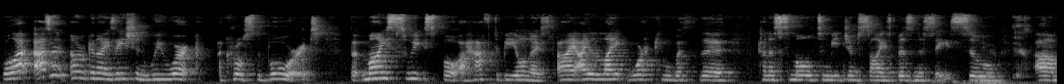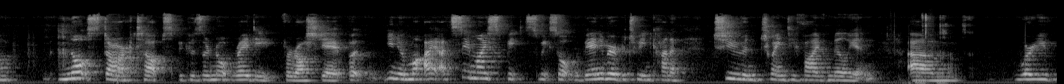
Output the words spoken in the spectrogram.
Well, as an organisation, we work across the board. But my sweet spot, I have to be honest, I, I like working with the kind of small to medium sized businesses. So, um, not startups because they're not ready for us yet. But you know, my, I'd say my sweet sweet spot would be anywhere between kind of two and twenty five million. Um, where you've,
